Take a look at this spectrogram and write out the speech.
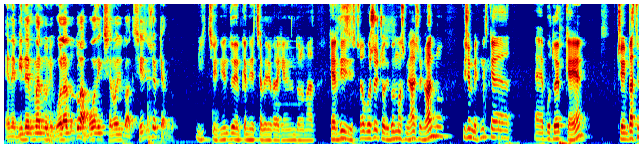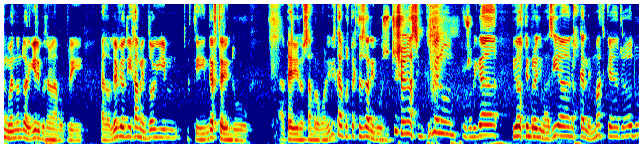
Εν επίτευγμα του Νικόλα του το απόδειξε ότι το αξίζει και έπιανε το. Έτσι είναι, δεν το έπιανε έτσι απεριβράχια, είναι το όνομα. Κερδίζεις το, όπως και ο δικός μας Μιχάλης ο Ιωάννου, είχε παιχνίδια ε, που το έπιανε. Και μπας στην κουβέντα του Αργύρη που θέλω να πω πριν για τον Λέβη, ότι είχαμε εδώ την δεύτερη του ε, περίοδο σαν προπονητής κάποιους παίχτες δανεικούς. Και είχε ένα συγκεκριμένο προσωπικά, είδα στην προετοιμασία, έφκαλε μάθηκια και λέω του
